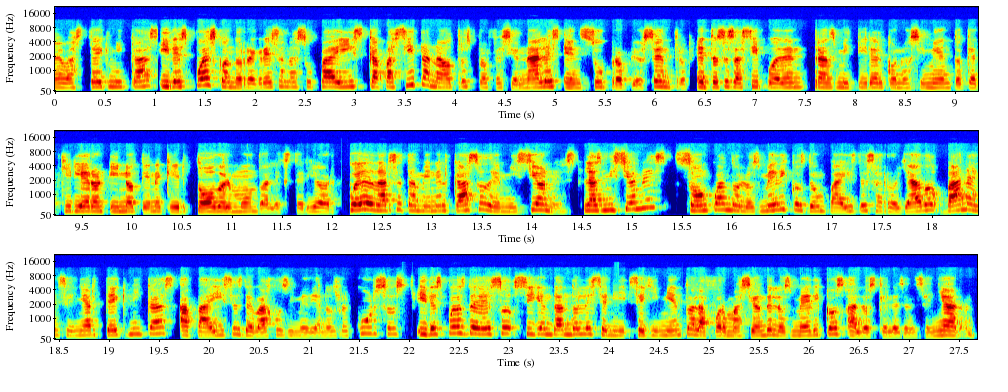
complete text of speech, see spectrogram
nuevas técnicas y después cuando regresan a su país capacitan a otros profesionales en su propio centro. Entonces así pueden transmitir el conocimiento que adquirieron y no tiene que ir todo el mundo al exterior. Puede darse también el caso de misiones. Las misiones son cuando los médicos de un país desarrollado van a enseñar técnicas a países de bajos y medianos recursos y después de eso siguen dándole seguimiento a la formación de los médicos a los que les enseñaron.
